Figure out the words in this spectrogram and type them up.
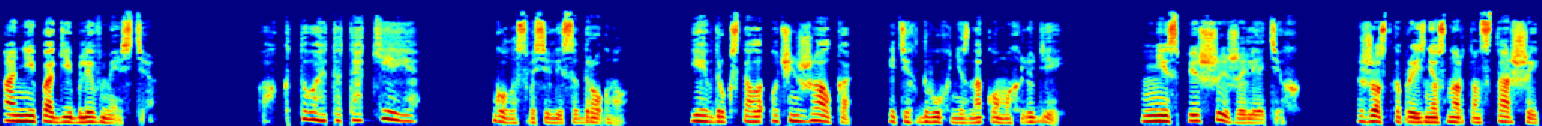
Они погибли вместе. «А кто это такие?» Голос Василисы дрогнул. Ей вдруг стало очень жалко этих двух незнакомых людей. «Не спеши жалеть их», — жестко произнес Нортон-старший,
